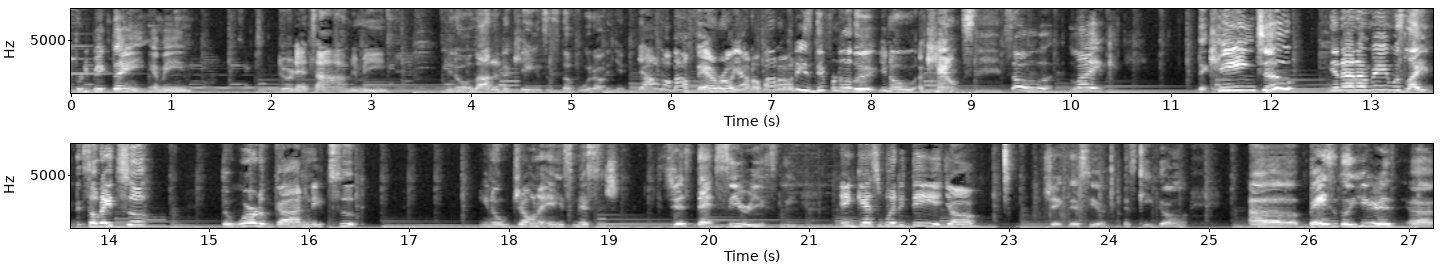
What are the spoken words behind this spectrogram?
a pretty big thing. I mean during that time i mean you know, a lot of the kings and stuff with uh, y- y'all know about Pharaoh, y'all know about all these different other, you know, accounts. So like the king too, you know what I mean? Was like so they took the word of God and they took, you know, Jonah and his message just that seriously. And guess what it did, y'all? Check this here. Let's keep going. Uh, basically, here is uh,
